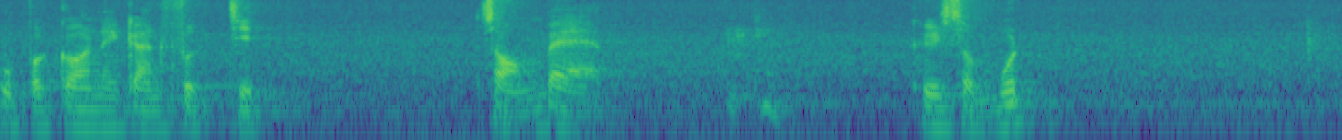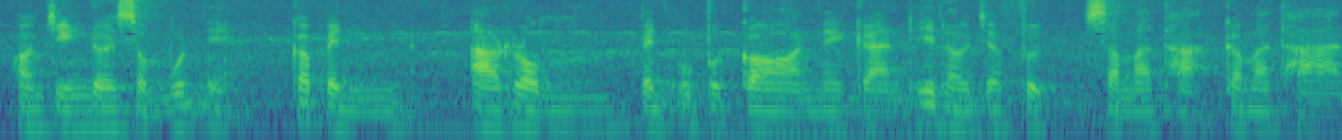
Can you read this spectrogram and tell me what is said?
อุปกรณ์ในการฝึกจิตสองแบบ คือสมมุติ ความจริงโดยสมมุติเนี่ยก็เป็นอารมณ์เป็นอุปกรณ์ในการที่เราจะฝึกสมถกรรมฐาน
